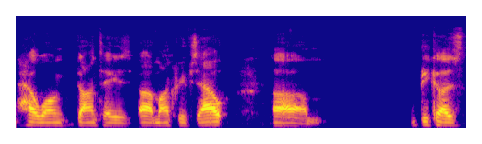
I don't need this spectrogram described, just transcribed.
how long Donte uh, Moncrief's out, um, because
